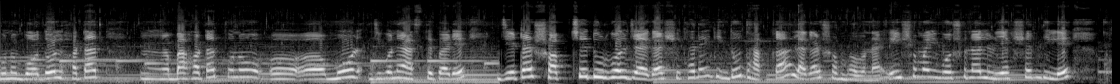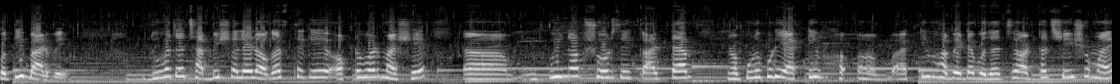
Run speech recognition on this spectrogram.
কোনো বদল হঠাৎ বা হঠাৎ কোনো মোড় জীবনে আসতে পারে। যেটা সবচেয়ে দুর্বল জায়গা, সেখানেই কিন্তু ধাক্কা লাগার সম্ভাবনা। এই সময় ইমোশনাল রিয়াকশন দিলে ক্ষতি বাড়বে। দু হাজার ছাব্বিশ সালের অগাস্ট থেকে অক্টোবর মাসে কুইন অফ সোর্স এই কার্ডটা পুরোপুরি অ্যাক্টিভ অ্যাক্টিভ হবে এটা বোঝাচ্ছে। অর্থাৎ সেই সময়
